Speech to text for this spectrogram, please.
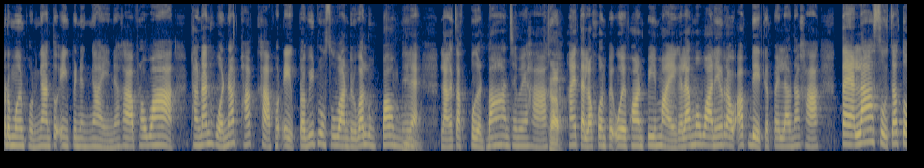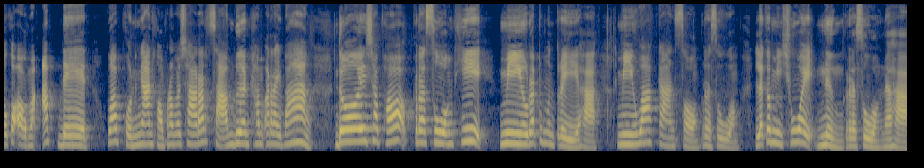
ประเมินผลงานตัวเองเป็นยังไงนะคะ เพราะว่าทางด้านหัวหน้าพักค่ะพลเอกประวิตรวงษ์สุวรรณหรือว่าลุงป้อมนี่แหละหลังจากเปิดบ้านใช่ไหมคะครับให้แต่ละคนไปอวยพรปีใหม่กันแล้วเมื่อวานนี้เราอัปเดตกันไปแล้วนะคะ แต่ล่าสุดเจ้าตัวก็ออกมาอัปเดตว่าผลงานของพลังประชารัฐ 3 เดือนทำอะไรบ้าง โดยเฉพาะกระทรวงที่มีรัฐมนตรีค่ะ มีว่าการ2กระทรวง แล้วก็มีช่วย1กระทรวงนะคะ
